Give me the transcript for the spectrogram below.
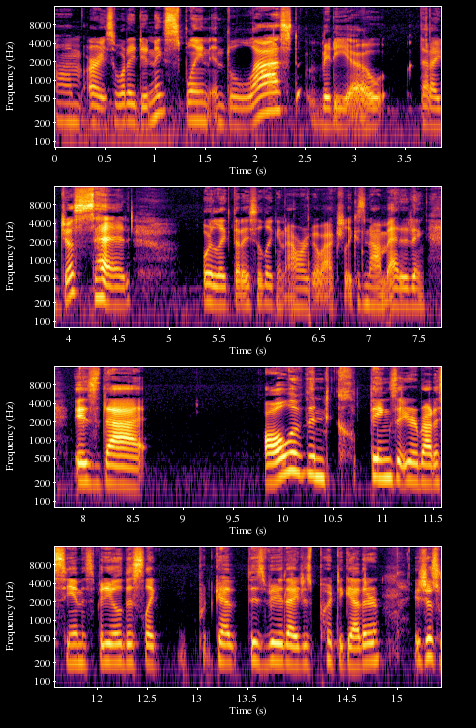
Um, Alright, so what I didn't explain in the last video that I just said or like that I said like an hour ago actually, because now I'm editing, is that all of the things that you're about to see in this video, this like get this video that I just put together, is just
